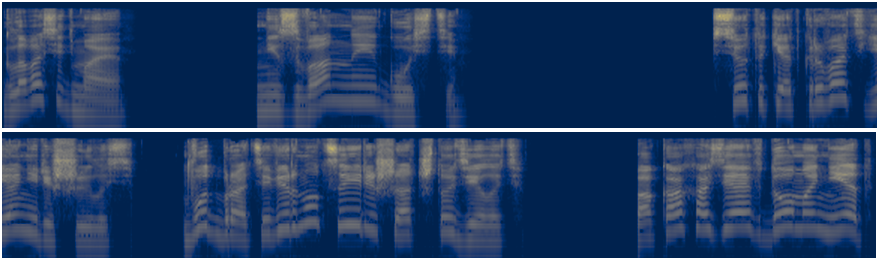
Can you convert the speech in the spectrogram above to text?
Глава седьмая. Незваные гости. Все-таки открывать я не решилась. Вот братья вернутся и решат, что делать. «Пока хозяев дома нет!»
